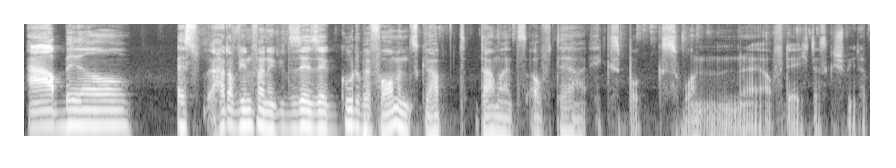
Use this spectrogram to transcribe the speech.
Aber es hat auf jeden Fall eine sehr, sehr gute Performance gehabt damals auf der Xbox One, äh, auf der ich das gespielt habe.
